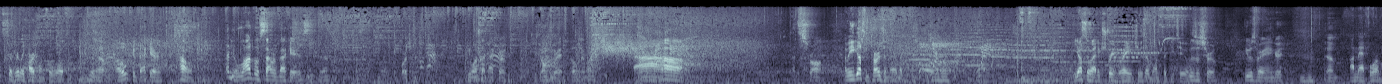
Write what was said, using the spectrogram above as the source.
It's a really hard one for Wolf. Yeah. Oh, good back air. Wow. I mean, a lot of those sour back airs. Yeah. Unfortunate. He wants that back throw. He's going for it. Oh, never mind. Ah. That's strong. I mean, he got some charge in there, but He also had extreme rage. He was at 152. this is true. He was very angry. Um, I'm mad for him.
